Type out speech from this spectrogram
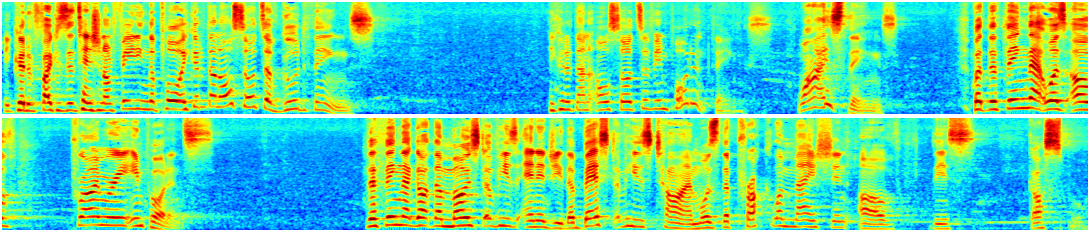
He could have focused his attention on feeding the poor. He could have done all sorts of good things. He could have done all sorts of important things, wise things. But the thing that was of primary importance the thing that got the most of his energy, the best of his time, was the proclamation of this gospel.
